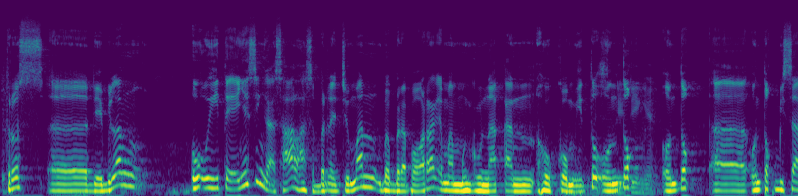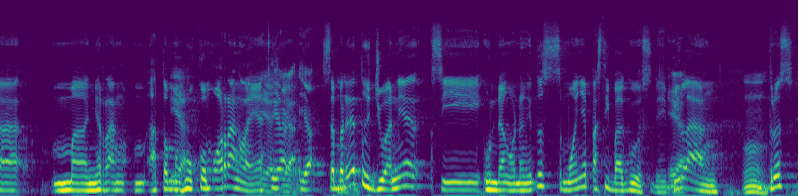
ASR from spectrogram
terus eh, dia bilang UU ITE-nya sih nggak salah sebenarnya cuman beberapa orang emang menggunakan hukum itu untuk ya. untuk eh, untuk bisa menyerang atau Iya. menghukum orang lah ya. Iya, iya. Sebenarnya tujuannya si undang-undang itu semuanya pasti bagus dia Iya. bilang. Terus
